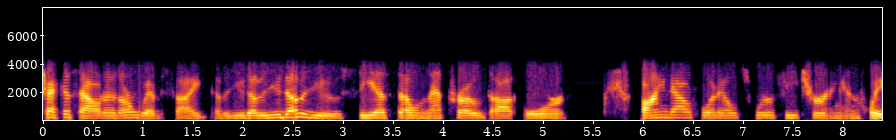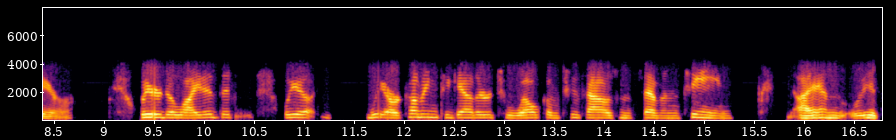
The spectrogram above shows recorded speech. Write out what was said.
Check us out at our website, www.cslmetro.org. Find out what else we're featuring and where. We are delighted that we we are coming together to welcome 2017, and it's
